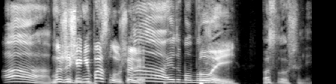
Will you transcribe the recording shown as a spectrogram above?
А, ну, Мы же ну, еще ну, не послушали. А, я думал, мы уже Play. послушали.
